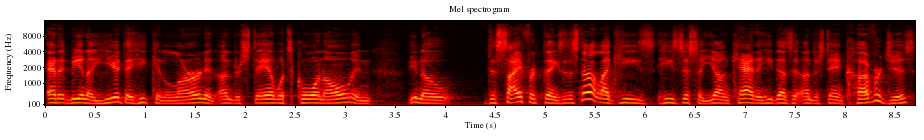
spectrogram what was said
at it being a year that he can learn and understand what's going on and, you know, decipher things. And it's not like he's he's just a young cat and he doesn't understand coverages.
